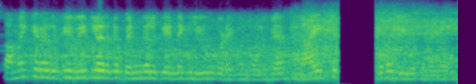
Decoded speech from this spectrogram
சமைக்கிறதுக்கு வீட்டுல இருக்க பெண்களுக்கு என்னைக்கு லீவு கிடைக்கும் சொல்லுங்க? ஞாயிற்று கூட லீவு கிடையாது.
